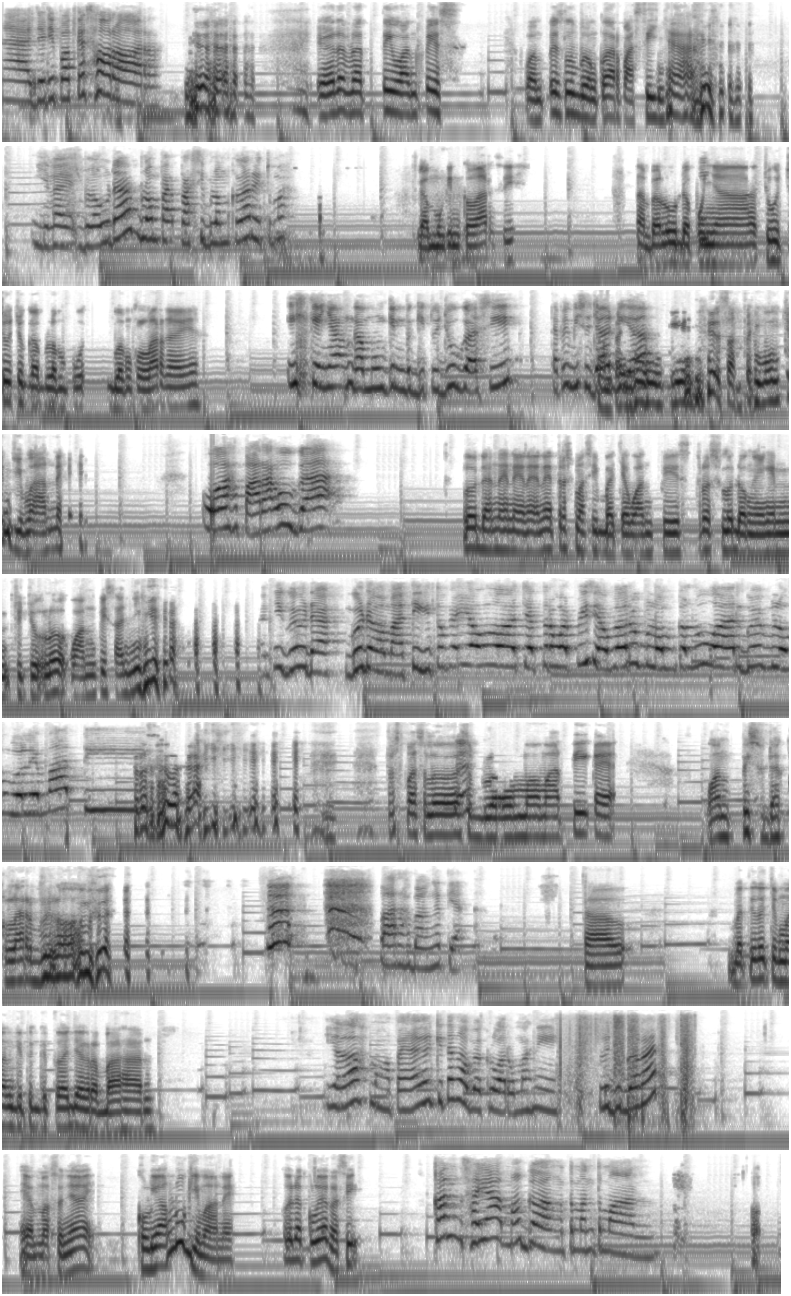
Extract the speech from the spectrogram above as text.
Nah, jadi podcast horor. ya udah berarti One Piece. One Piece lu belum kelar pastinya. Gila, belum udah, belum pa- pasti belum kelar itu mah. Gak mungkin kelar sih. Sampai lu udah punya cucu juga belum belum kelar kayaknya. Ih, kayaknya nggak mungkin begitu juga sih. Tapi bisa jadi sampai ya. mungkin, sampai mungkin gimana? Wah, parah uga. Lu udah nenek-nenek terus masih baca One Piece, terus lu dongengin cucu lu One Piece anjing. Nanti gue udah, gue udah mau mati gitu kayak ya Allah, chapter One Piece yang baru belum keluar, gue belum boleh mati. terus lagi terus pas lu sebelum mau mati kayak One Piece sudah kelar belum Parah banget ya. tahu berarti lu cuman gitu-gitu aja rebahan Iyalah, mau ngapain lagi kita nggak boleh keluar rumah nih. Lu juga kan? ya maksudnya kuliah lu gimana lu udah kuliah gak sih Kan saya magang, teman-teman.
